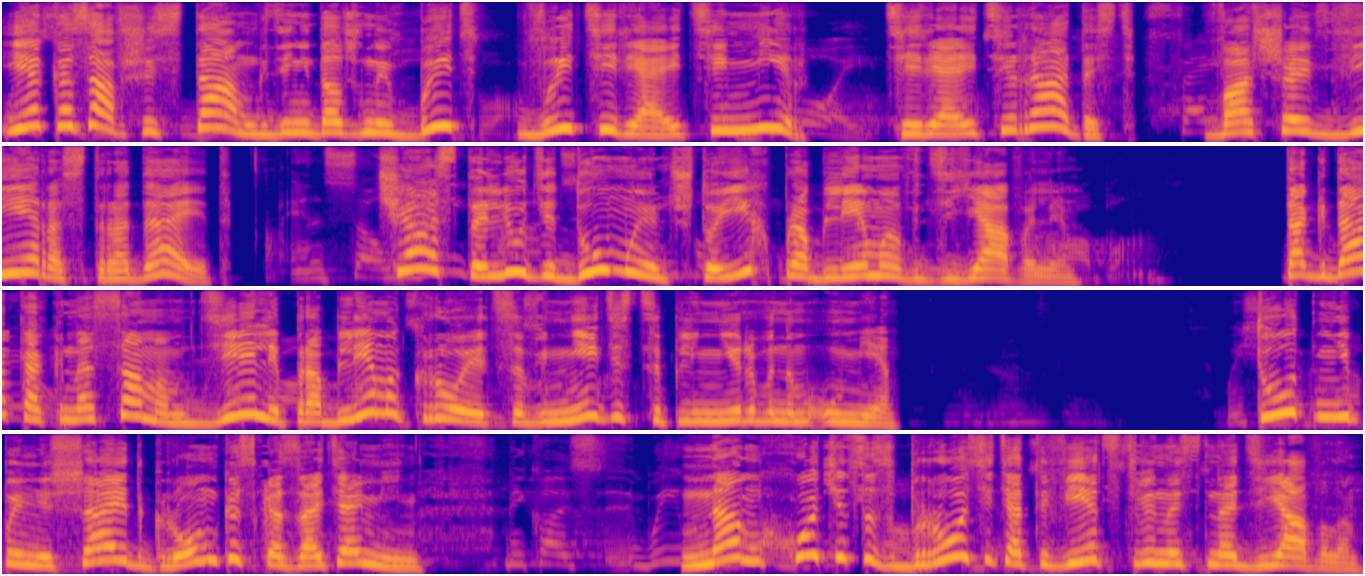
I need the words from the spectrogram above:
И оказавшись там, где не должны быть, вы теряете мир, теряете радость. Ваша вера страдает. Часто люди думают, что их проблема в дьяволе. Тогда как на самом деле проблема кроется в недисциплинированном уме. Тут не помешает громко сказать «Аминь». Нам хочется сбросить ответственность на дьявола.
